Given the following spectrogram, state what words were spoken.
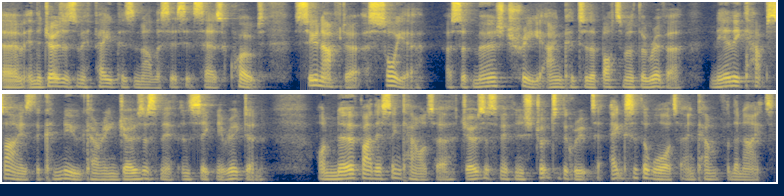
Um, in the Joseph Smith Papers analysis, it says, quote, Soon after, a sawyer, a submerged tree anchored to the bottom of the river, nearly capsized the canoe carrying Joseph Smith and Sidney Rigdon. Unnerved by this encounter, Joseph Smith instructed the group to exit the water and camp for the night.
